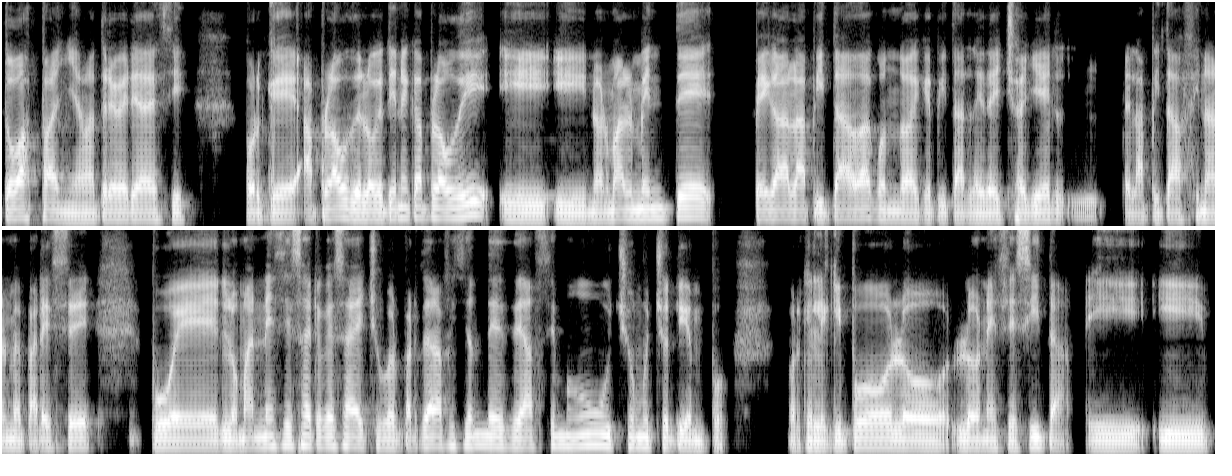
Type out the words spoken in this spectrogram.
toda España, me atrevería a decir. Porque aplaude lo que tiene que aplaudir y normalmente pega la pitada cuando hay que pitarle. De hecho, ayer la pitada final me parece pues lo más necesario que se ha hecho por parte de la afición desde hace mucho, mucho tiempo porque el equipo lo, lo necesita. Y, y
